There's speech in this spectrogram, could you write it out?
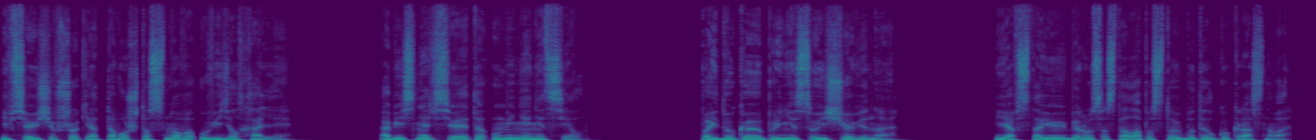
И все еще в шоке от того, что снова увидел Халли. Объяснять все это у меня нет сил. «Пойду-ка принесу еще вина». Я встаю и беру со стола пустую бутылку красного.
